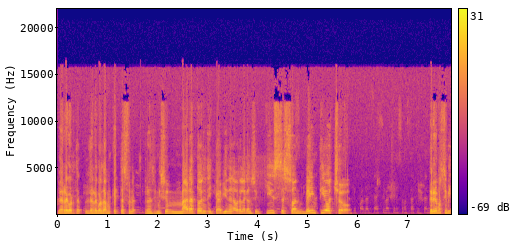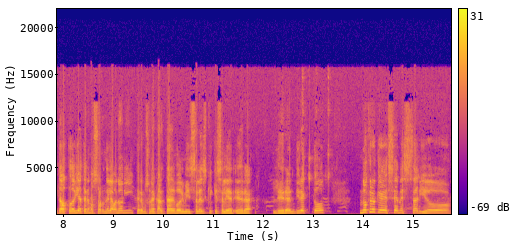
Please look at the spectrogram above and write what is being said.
Le, le recordamos que esta es una transmisión maratónica. Viene ahora la canción 15, son 28. Tenemos invitados todavía, tenemos a Ornella Manoni, tenemos una carta de Volodymyr Zelensky que se leerá, leerá en directo. No creo que sea necesario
